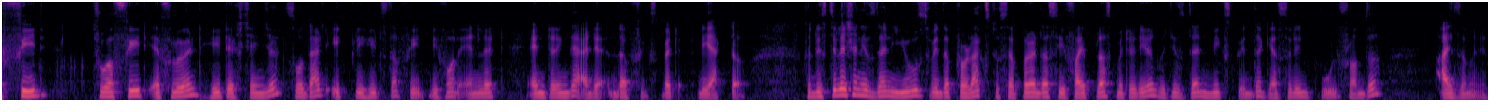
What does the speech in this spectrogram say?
feed through a feed effluent heat exchanger. So, that it preheats the feed before inlet entering the, the fixed bed reactor. So, distillation is then used with the products to separate the C5 plus material which is then mixed with the gasoline pool from the isomer.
